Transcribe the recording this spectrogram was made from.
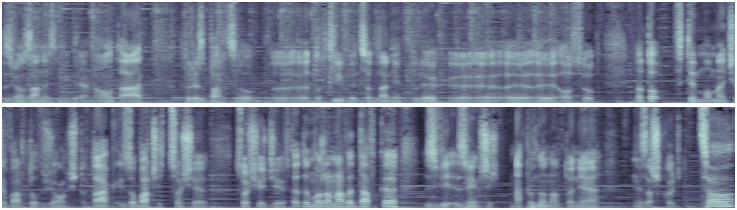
związany z migreną, tak, który jest bardzo e, dotkliwy, co dla niektórych e, e, osób, no to w tym momencie warto wziąć to, tak? I zobaczyć, co się, co się dzieje. Wtedy można nawet dawkę zwiększyć. Na pewno nam to nie, nie zaszkodzi. Co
